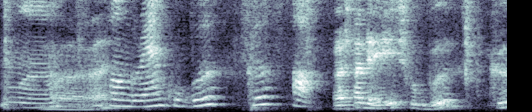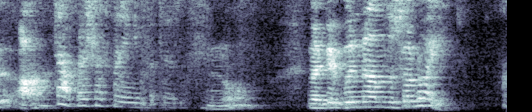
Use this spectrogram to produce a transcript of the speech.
M. congruent cu BKA. Ăsta de aici cu B, C, A, Da, pe așa spune în ipoteză. nu. Noi pe B nu am dus-o noi. Ah.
